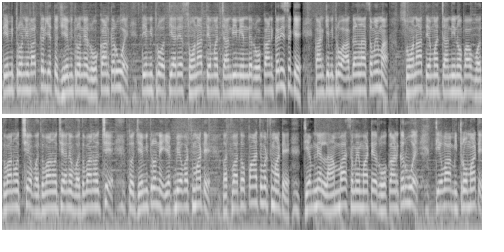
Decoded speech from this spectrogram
તે મિત્રોની વાત કરીએ તો જે મિત્રોને રોકાણ કરવું હોય, તે મિત્રો અત્યારે સોના તેમજ ચાંદીની અંદર રોકાણ કરી શકે. કારણ કે મિત્રો, આગળના સમયમાં સોના તેમજ ચાંદીનો ભાવ વધવાનો છે વધવાનો છે અને વધવાનો છે. તો જે મિત્રોને એક બે વર્ષ માટે અથવા તો પાંચ વર્ષ માટે જેમને લાંબા સમય માટે રોકાણ કરવું હોય તેવા મિત્રો માટે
